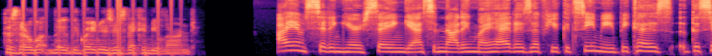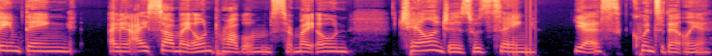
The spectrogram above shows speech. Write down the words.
Because the, the great news is they can be learned. I am sitting here saying yes and nodding my head as if you could see me because the same thing. I mean, I saw my own problems or my own challenges was saying yes. Coincidentally,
